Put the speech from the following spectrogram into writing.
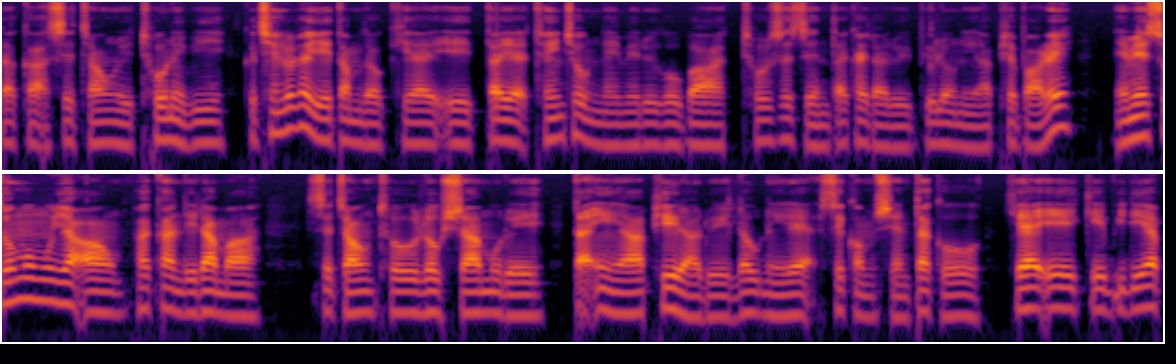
တပ်ကစစ်ကြောင်းတွေထိုးနေပြီးကချင်လွတ်လပ်ရေးတပ်မတော် KIA တပ်ရဲ့ထိန်းချုပ်နေမြေတွေကိုပါထိုးစစ်ဆင်တိုက်ခိုက်တာတွေပြုလုပ်နေတာဖြစ်ပါတယ်။နေမြေစုံမှုမှုရအောင်ဖက်ကန်ဒေတာမှာစစ်ကြောင်းထိုးလှုပ်ရှားမှုတွေတပ်အင်အားဖြည့်တာတွေလုပ်နေတဲ့စစ်ကော်မရှင်တပ်ကို KIA KPDF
